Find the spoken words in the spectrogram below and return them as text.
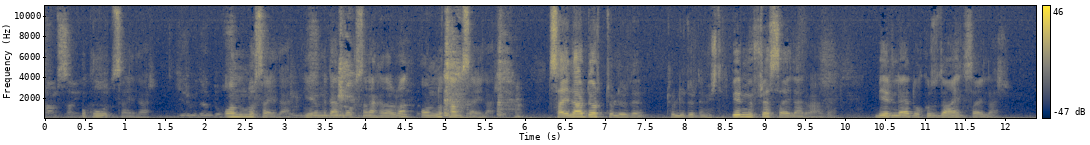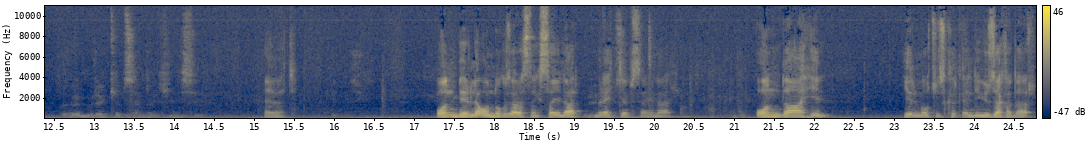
tam sayı. Ukut sayılar. 20'den 90. Onlu sayılar. 20'den 90'a kadar olan onlu tam sayılar. Sayılar dört türlüdür, türlüdür demiştik. Bir müfret sayılar vardı. 1 ile 9 dahil sayılar. Öbürü mürekkep sayılar ikincisi. Evet. 11 ile 19 arasındaki sayılar mürekkep sayılar. 10 dahil 20, 30, 40, 50, 100'e kadar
